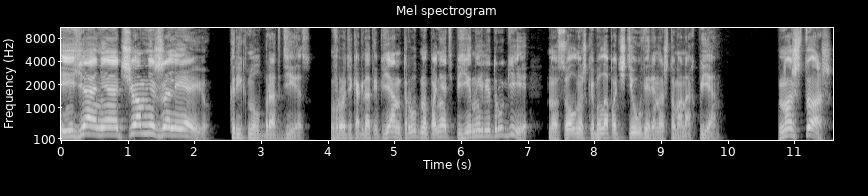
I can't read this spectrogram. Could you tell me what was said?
«И я ни о чем не жалею!» — крикнул брат Диас. Вроде когда ты пьян, трудно понять, пьяны ли другие, но солнышко была почти уверена, что монах пьян. «Ну что ж,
